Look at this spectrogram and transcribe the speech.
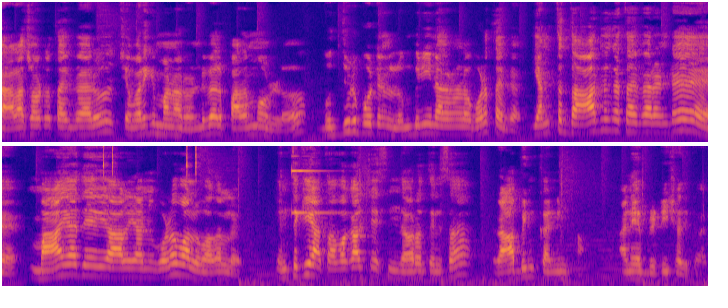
చాలా చోట్ల తవ్వారు. చివరికి మన రెండు వేల పదమూడులో బుద్ధుడు పుట్టిన లుంబిని నగరంలో కూడా తవ్వారు. ఎంత దారుణంగా తవ్వారంటే మాయాదేవి ఆలయాన్ని కూడా వాళ్ళు వదలలేదు. ఇంతకీ ఆ తవ్వకాలు చేసింది ఎవరో తెలుసా? రాబిన్ కన్నింగ్హామ్ అనే బ్రిటిష్ అధికారి.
